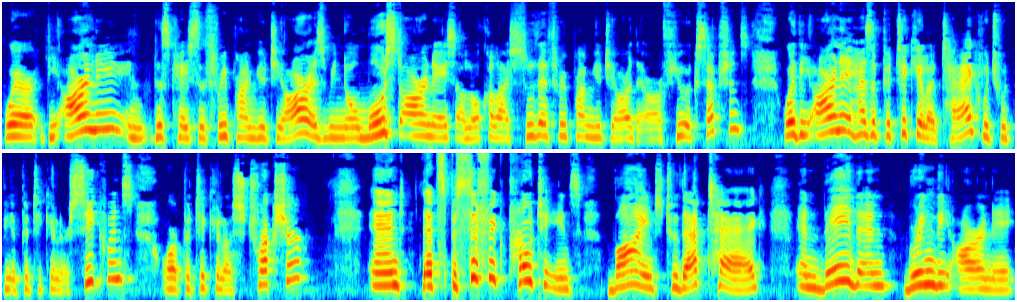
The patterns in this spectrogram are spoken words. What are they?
where the RNA, in this case the 3' UTR, as we know most RNAs are localized through their 3' UTR, there are a few exceptions, where the RNA has a particular tag, which would be a particular sequence or a particular structure, and that specific proteins bind to that tag, and they then bring the RNA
